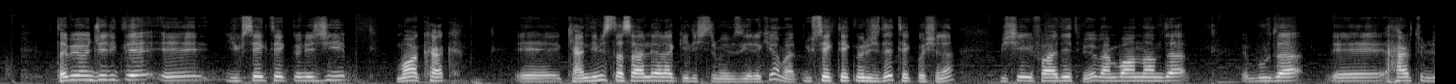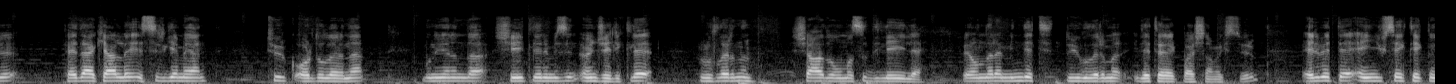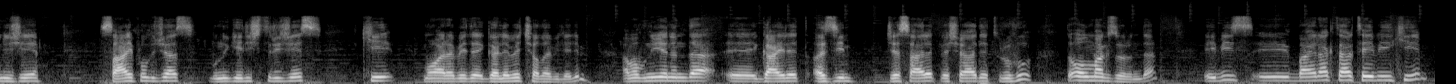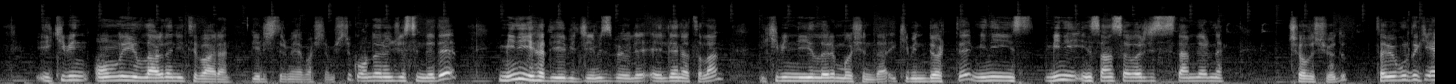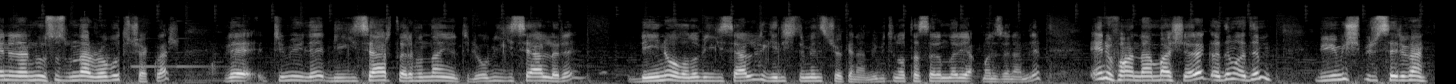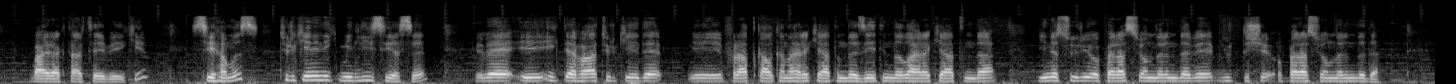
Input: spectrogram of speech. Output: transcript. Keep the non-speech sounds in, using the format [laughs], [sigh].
Tabii öncelikle e, yüksek teknolojiyi muhakkak e, kendimiz tasarlayarak geliştirmemiz gerekiyor ama yüksek teknoloji de tek başına bir şey ifade etmiyor. Ben bu anlamda e, burada e, her türlü fedakarlığı esirgemeyen Türk ordularına bunun yanında şehitlerimizin öncelikle ruhlarının şad olması dileğiyle ve onlara minnet duygularımı ileterek başlamak istiyorum. Elbette en yüksek teknolojiye sahip olacağız. Bunu geliştireceğiz ki muharebede galebe çalabilelim. Ama bunun yanında e, gayret, azim, cesaret ve şehadet ruhu da olmak zorunda. E, biz e, Bayraktar TB2'yi 2010'lu yıllardan itibaren geliştirmeye başlamıştık. Ondan öncesinde de mini İHA diyebileceğimiz böyle elden atılan 2000'li yılların başında 2004'te mini mini insan savarıcı sistemlerine çalışıyorduk. Tabii buradaki en önemli husus bunlar robot uçaklar ve tümüyle bilgisayar tarafından yönetiliyor. O bilgisayarları beyni olan o bilgisayarları geliştirmeniz çok önemli. Bütün o tasarımları yapmanız önemli. En ufağından başlayarak adım adım büyümüş bir serüven Bayraktar TB2. SİHA'mız Türkiye'nin ilk milli SİHA'sı ve e, ilk defa Türkiye'de e, Fırat Kalkanı Harekatı'nda, Zeytin Dalı Harekatı'nda, yine Suriye operasyonlarında ve yurt dışı operasyonlarında da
